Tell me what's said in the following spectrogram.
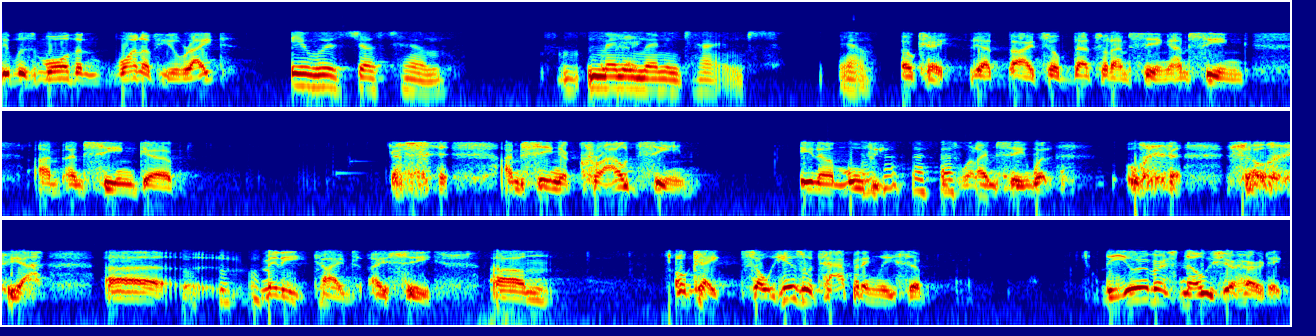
it was more than one of you, right? It was just him many, Okay. many times. Yeah. Okay, yeah, all right. So that's what I'm seeing. I'm seeing, I'm, I'm seeing, uh, I'm seeing a crowd scene in a movie. is what I'm seeing. What? So yeah, uh, many times I see. Um, okay, so here's what's happening, Lisa. The universe knows you're hurting,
